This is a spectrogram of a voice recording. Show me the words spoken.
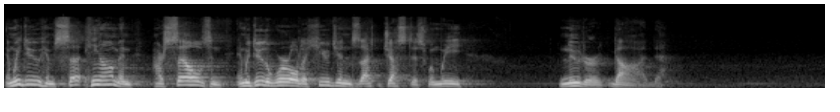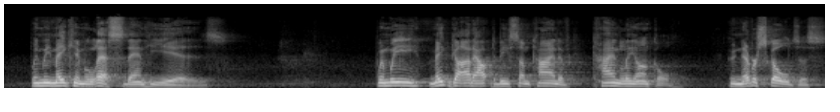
And we do him, and ourselves, and, and we do the world a huge injustice when we neuter God, when we make him less than he is when we make God out to be some kind of kindly uncle who never scolds us,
